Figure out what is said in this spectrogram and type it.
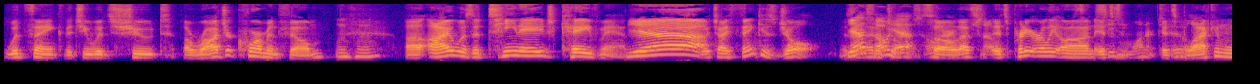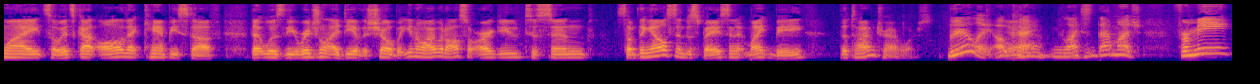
would think that you would shoot a Roger Corman film. Mm-hmm. Uh, I was a teenage caveman, Yeah. which I think is Joel. Isn't Yes, oh, Joel? yes. So very much that's so. it's pretty early on. It's It's season one or It's black and white, so it's got all of that campy stuff that was the original idea of the show. But you know, I would also argue to send something else into space, and it might be the time travelers. Really? Okay. Yeah. He likes it that much. For me,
